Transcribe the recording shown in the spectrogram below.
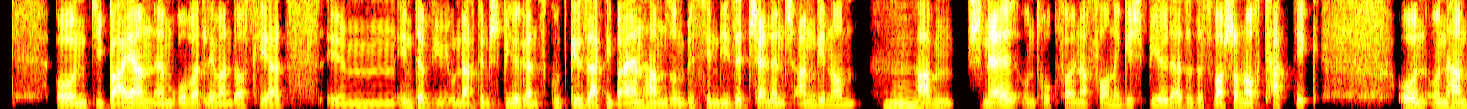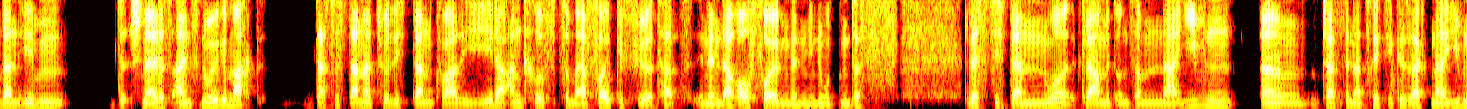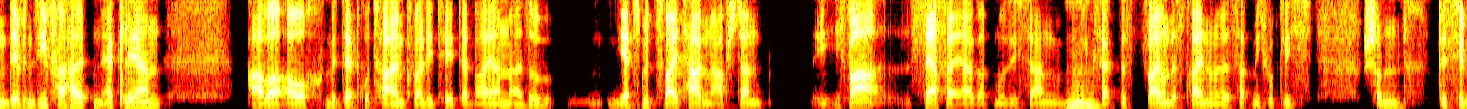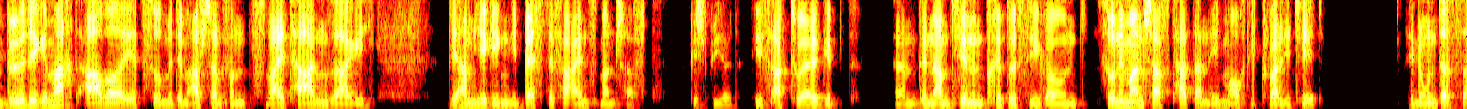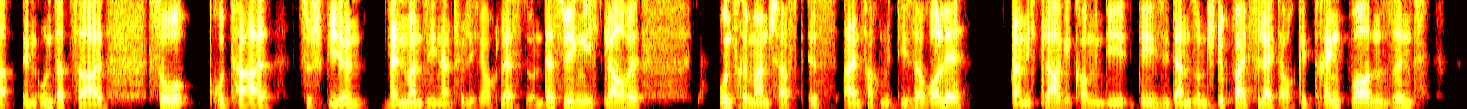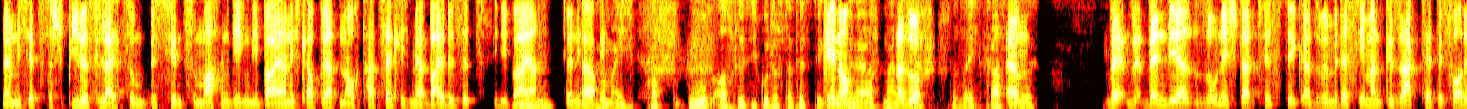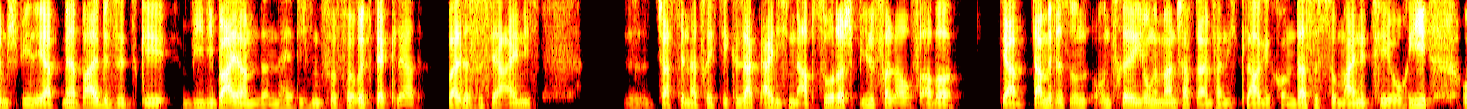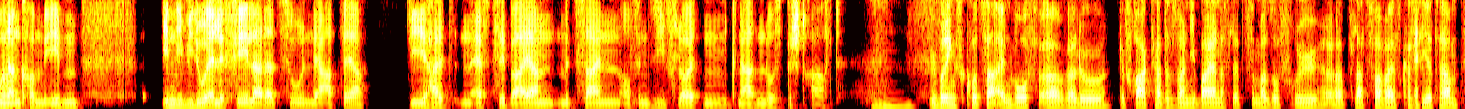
Und die Bayern, ähm, Robert Lewandowski hat es im Interview nach dem Spiel ganz gut gesagt, die Bayern haben so ein bisschen diese Challenge angenommen, mhm. haben schnell und druckvoll nach vorne gespielt, also das war schon auch Taktik und, und haben dann eben schnell das 1-0 gemacht. Dass es dann natürlich dann quasi jeder Angriff zum Erfolg geführt hat in den darauffolgenden Minuten, das lässt sich dann nur klar mit unserem naiven ähm, Justin hat es richtig gesagt, naiven Defensivverhalten erklären, aber auch mit der brutalen Qualität der Bayern. Also jetzt mit zwei Tagen Abstand, ich war sehr verärgert, muss ich sagen. Mhm. Wie gesagt, das 2 und das 3 0, das hat mich wirklich schon ein bisschen böse gemacht, aber jetzt so mit dem Abstand von zwei Tagen sage ich, wir haben hier gegen die beste Vereinsmannschaft gespielt, die es aktuell gibt ähm, den amtierenden Trippelsieger. Und so eine Mannschaft hat dann eben auch die Qualität, in, Untersa in Unterzahl so brutal zu spielen, wenn man sie natürlich auch lässt. Und deswegen, ich glaube, unsere Mannschaft ist einfach mit dieser Rolle dann nicht klargekommen, in die, die sie dann so ein Stück weit vielleicht auch gedrängt worden sind nämlich jetzt das Spiel vielleicht so ein bisschen zu machen gegen die Bayern. Ich glaube, wir hatten auch tatsächlich mehr Ballbesitz wie die Bayern, mhm. wenn ich ja, haben eigentlich fast nur ausschließlich gute Statistiken genau. in der ersten Halbzeit. Also das ist echt krass. Ähm, also. wenn wir so eine Statistik, also wenn mir das jemand gesagt hätte vor dem Spiel, ihr habt mehr Ballbesitz wie die Bayern, dann hätte ich ihn für verrückt erklärt, weil das ist ja eigentlich Justin hat es richtig gesagt, eigentlich ein absurder Spielverlauf, aber ja, damit ist un unsere junge Mannschaft einfach nicht klargekommen. Das ist so meine Theorie. Und dann kommen eben individuelle Fehler dazu in der Abwehr, die halt ein FC Bayern mit seinen Offensivleuten gnadenlos bestraft. Mhm. Übrigens kurzer Einwurf, äh, weil du gefragt hattest, wann die Bayern das letzte Mal so früh äh, Platzverweis kassiert ja. haben.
